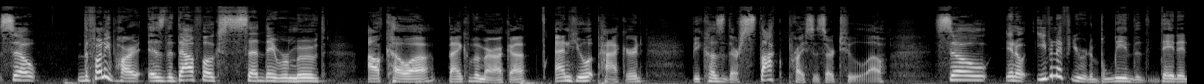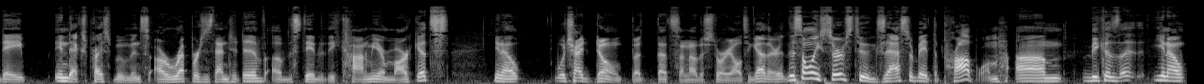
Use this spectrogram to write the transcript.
so the funny part is the Dow folks said they removed Alcoa, Bank of America, and Hewlett Packard because their stock prices are too low. So, you know, even if you were to believe that the day to day index price movements are representative of the state of the economy or markets, you know, which I don't, but that's another story altogether, this only serves to exacerbate the problem um, because, uh, you know,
